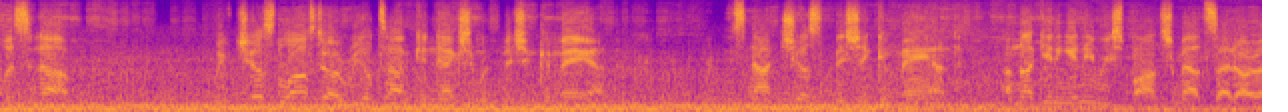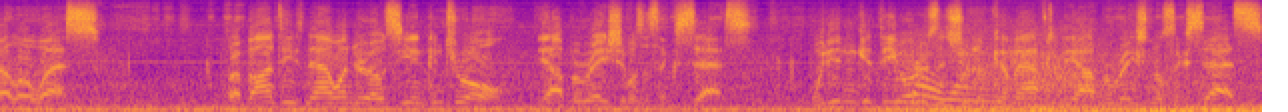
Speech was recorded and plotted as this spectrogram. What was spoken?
Listen up. We've just lost our real-time connection with Mission Command. It's not just Mission Command. I'm not getting any response from outside our LOS. Farbanti's now under Osean control. The operation was a success. We didn't get the orders that oh, should have come after the operational success.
